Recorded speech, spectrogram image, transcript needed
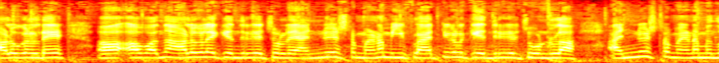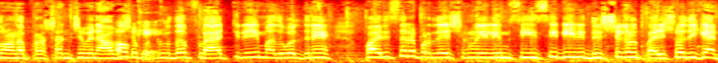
ആളുകളുടെ വന്ന ആളുകളെ കേന്ദ്രീകരിച്ചുള്ള അന്വേഷണം വേണം. ഈ ഫ്ളാറ്റുകൾ കേന്ദ്രീകരിച്ചുകൊണ്ടുള്ള അന്വേഷണം വേണമെന്നാണ് പ്രശാന്ത് ശിവൻ ആവശ്യപ്പെട്ടുള്ളത് ഫ്ളാറ്റിലെയും അതുപോലെ തന്നെ പരിസര പ്രദേശങ്ങളിലെയും സി സി ടി വി ദൃശ്യങ്ങൾ പരിശോധിക്കാൻ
